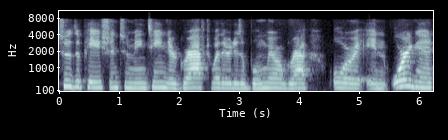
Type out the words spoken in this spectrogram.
to the patient to maintain their graft, whether it is a bone marrow graft or in organ,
